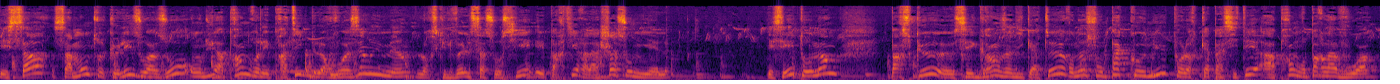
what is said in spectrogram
Et ça, ça montre que les oiseaux ont dû apprendre les pratiques de leurs voisins humains lorsqu'ils veulent s'associer et partir à la chasse au miel. Et c'est étonnant parce que euh, ces grands indicateurs ne sont pas connus pour leur capacité à apprendre par la voix,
